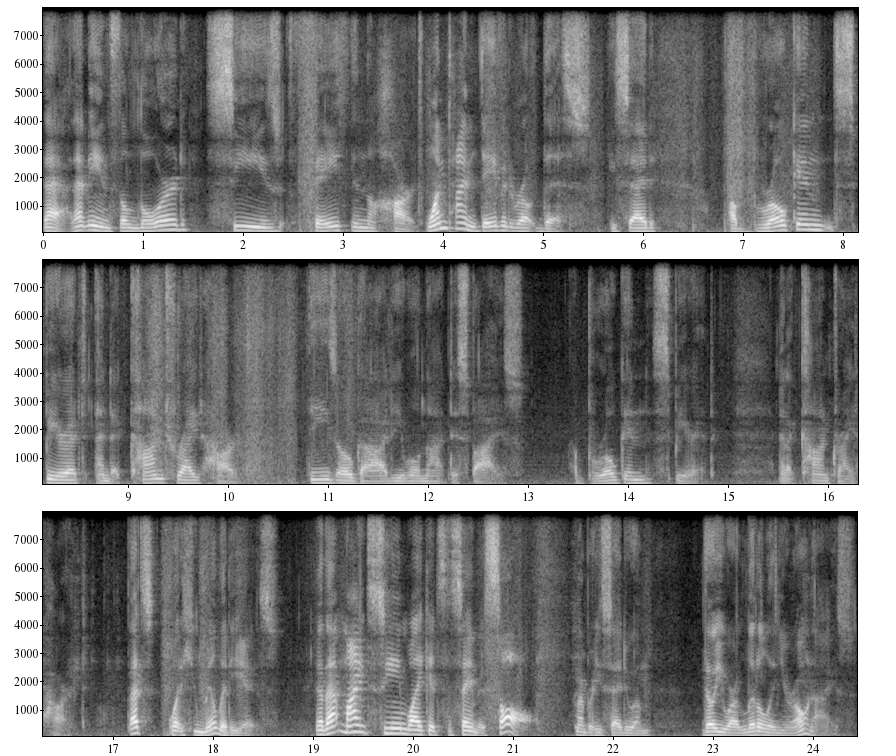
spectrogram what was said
That that means the Lord sees faith in the heart. One time David wrote this. He said, "A broken spirit and a contrite heart, these, O God, you will not despise." A broken spirit and a contrite heart. That's what humility is. Now that might seem like it's the same as Saul. Remember he said to him, "Though you are little in your own eyes."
